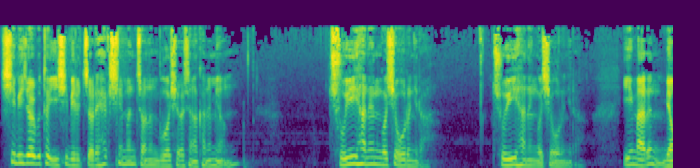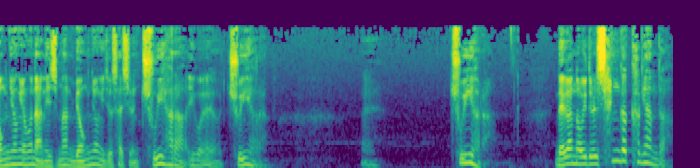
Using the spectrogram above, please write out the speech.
12절부터 21절의 핵심은 저는 무엇이라고 생각하냐면 주의하는 것이 옳으니라. 주의하는 것이 옳으니라. 이 말은 명령형은 아니지만 명령이죠. 사실은 주의하라 이거예요. 주의하라. 네. 주의하라. 내가 너희들을 생각하게 한다.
